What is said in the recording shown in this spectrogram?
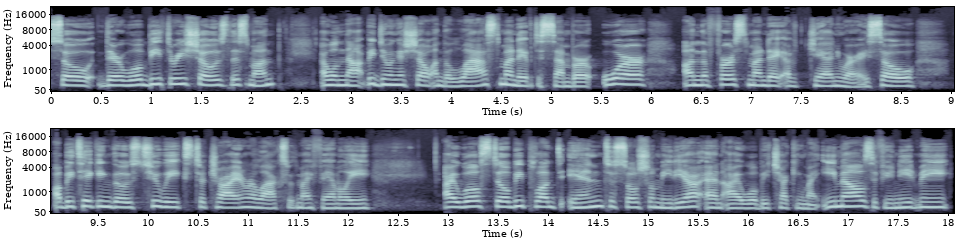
So there will be three shows this month. I will not be doing a show on the last Monday of December or on the first Monday of January. So I'll be taking those two weeks to try and relax with my family. I will still be plugged in to social media and I will be checking my emails if you need me.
